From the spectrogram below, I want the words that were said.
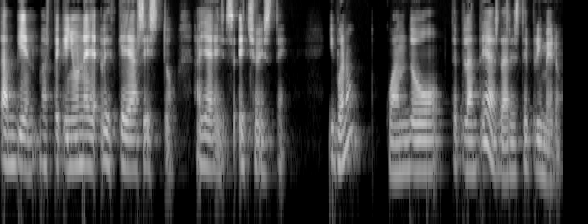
También más pequeño una vez que hayas esto, hayas hecho este. Y bueno, cuando te planteas dar este primero.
